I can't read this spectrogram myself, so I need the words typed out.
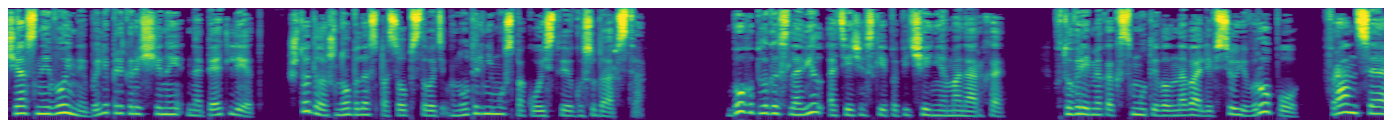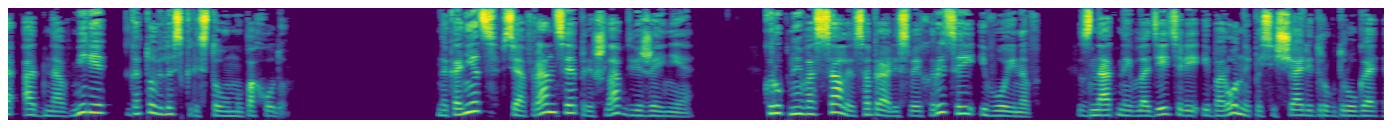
Частные войны были прекращены на пять лет, что должно было способствовать внутреннему спокойствию государства. Бог благословил отеческие попечения монарха. В то время как смуты волновали всю Европу, Франция, одна в мире, готовилась к крестовому походу. Наконец, вся Франция пришла в движение. Крупные вассалы собрали своих рыцарей и воинов. Знатные владетели и бароны посещали друг друга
